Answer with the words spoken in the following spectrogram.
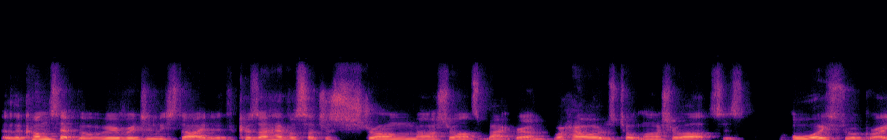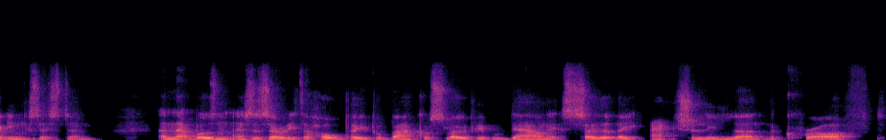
the concept that we originally started, because I have a, such a strong martial arts background, well, how I was taught martial arts is always through a grading system. And that wasn't necessarily to hold people back or slow people down. It's so that they actually learnt the craft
